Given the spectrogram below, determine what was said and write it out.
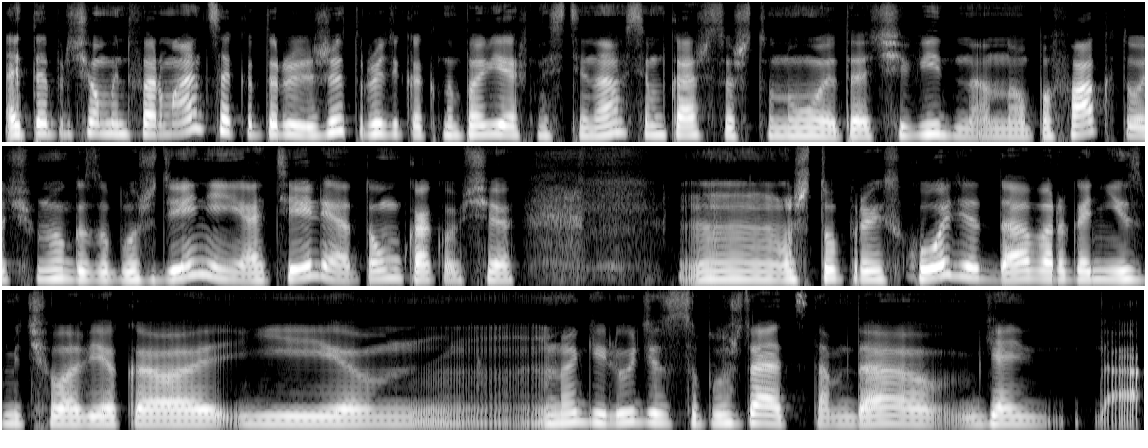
Это причем информация, которая лежит вроде как на поверхности. Нам всем кажется, что, ну, это очевидно, но по факту очень много заблуждений о теле, о том, как вообще что происходит да, в организме человека. И многие люди заблуждаются там, да, я а,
